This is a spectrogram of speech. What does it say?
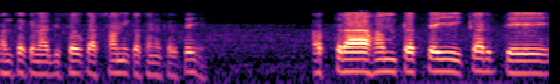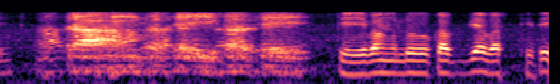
अंतकरणादि सब का स्वामी कथन करते हैं। अत्राहम प्रत्ययी करते। एवं लोक व्यवस्थिति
